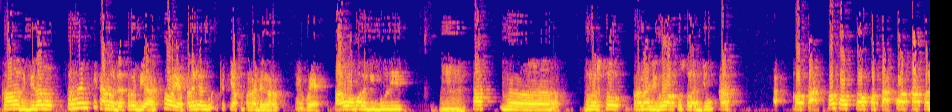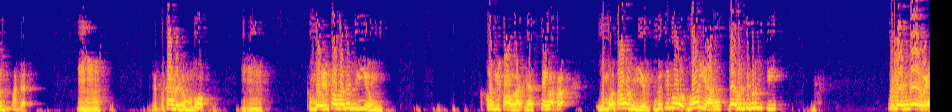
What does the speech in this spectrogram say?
Kalau dibilang sering sih karena udah terbiasa ya paling gangguan kecil aku pernah dengar cewek tahu aku lagi bully Hmm. Me- terus tuh pernah juga waktu sholat Jumat kotak oh, kotak kotak kotak sholat Jumat ada Mhm. itu kan ada gembok Mhm. gembok itu awalnya diem aku lagi sholat ya tengok gembok tahu diem tiba-tiba goyang tidak berhenti berhenti goyang dewek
